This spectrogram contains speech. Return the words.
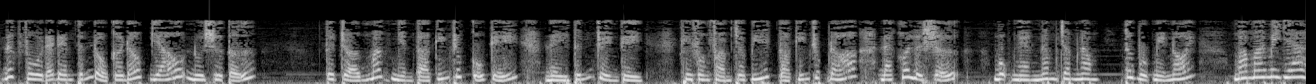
Đức Vua đã đem tín đồ cơ đốc giáo nuôi sư tử. Tôi trợn mắt nhìn tòa kiến trúc cũ kỹ, đầy tính truyền kỳ. Khi Phong Phạm cho biết tòa kiến trúc đó đã có lịch sử 1.500 năm, tôi buộc miệng nói, Mama Mia.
